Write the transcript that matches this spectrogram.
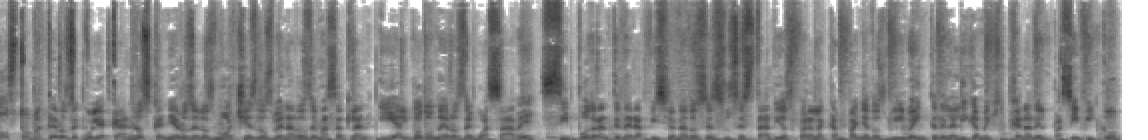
Los tomateros de Culiacán, los cañeros de los Mochis, los venados de Mazatlán y algodoneros de Guasave sí podrán tener aficionados en sus estadios para la campaña 2020 de la Liga Mexicana del Pacífico,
